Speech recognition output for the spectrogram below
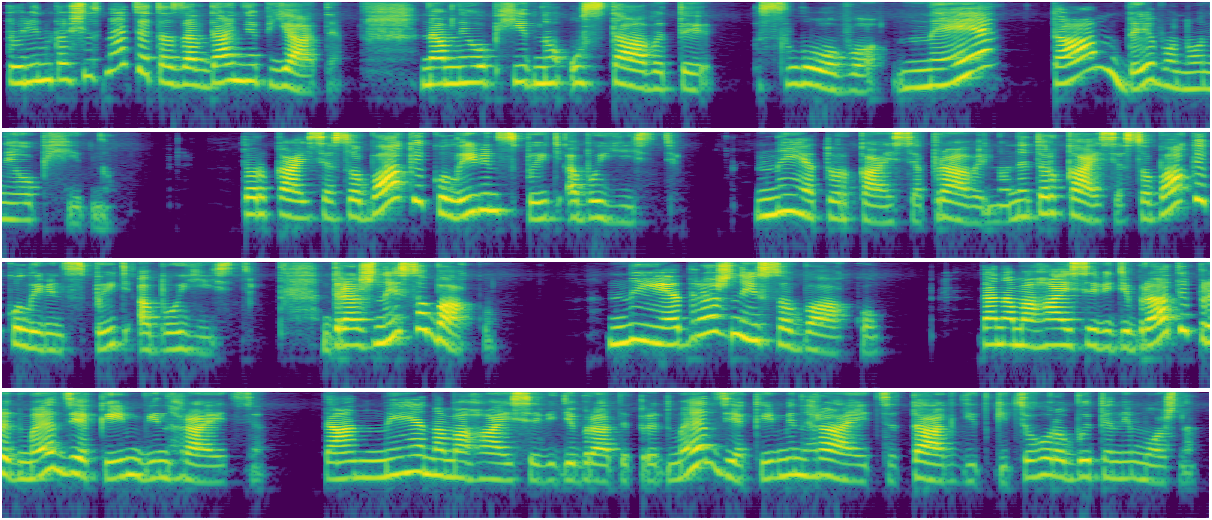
Сторінка 16, завдання 5. Нам необхідно уставити слово не там, де воно необхідно. Торкайся собаки, коли він спить або їсть. Не торкайся, правильно, не торкайся собаки, коли він спить або їсть. Дражни собаку. Не дражни собаку. Та намагайся відібрати предмет, з яким він грається. Та не намагайся відібрати предмет, з яким він грається. Так, дітки, цього робити не можна.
